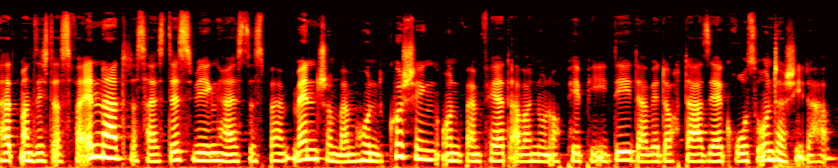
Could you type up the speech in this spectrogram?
hat man sich das verändert. Das heißt, deswegen heißt es beim Mensch und beim Hund Cushing und beim Pferd aber nur noch PPID, da wir doch da sehr große Unterschiede haben.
